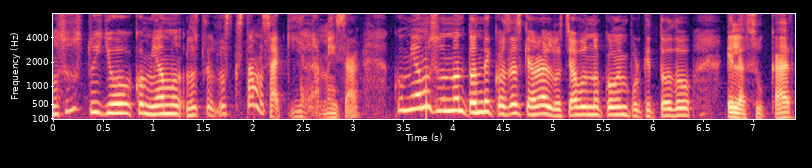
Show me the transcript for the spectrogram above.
nosotros tú y yo comíamos, los, los que estamos aquí en la mesa, comíamos un montón de cosas que ahora los chavos no comen porque todo el azúcar,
